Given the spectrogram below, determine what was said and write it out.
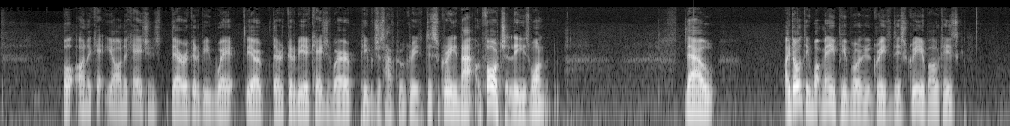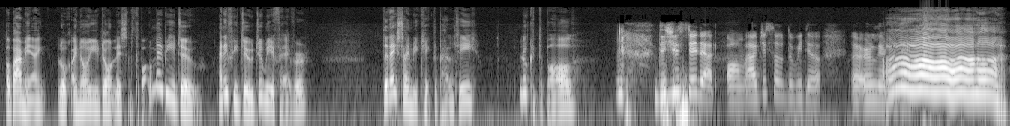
But on you know, on occasions there are going to be way, you know, there's going to be occasions where people just have to agree to disagree, and that unfortunately is one. Now, I don't think what many people would agree to disagree about is Aubameyang. Look, I know you don't listen to the ball. Well, maybe you do, and if you do, do me a favor. The next time you kick the penalty, look at the ball. Did you say that? Um, I just saw the video uh, earlier today. Ah!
